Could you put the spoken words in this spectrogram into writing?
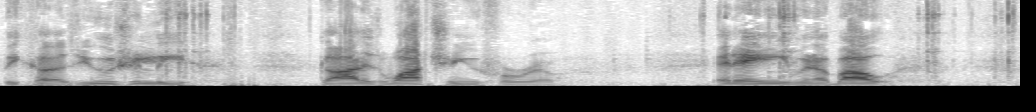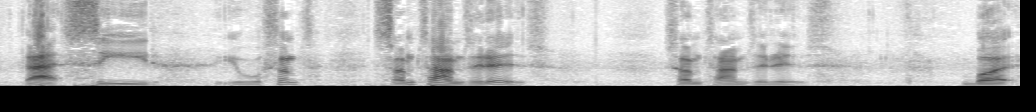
because usually God is watching you for real. It ain't even about that seed. Well, some, sometimes it is. Sometimes it is. But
